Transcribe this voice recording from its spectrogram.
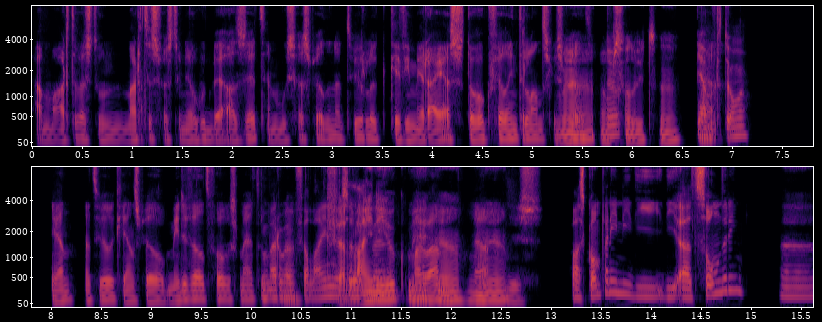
ja, Maarten was toen, Martens was toen heel goed bij AZ en Moussa speelde natuurlijk. Kevin Mirayas, toch ook veel interlands gespeeld. Ja, absoluut. Ja. Jan Ja. Vertongen, Jan natuurlijk, Jan speelde op middenveld volgens mij toen. Marwan Fellaini Fellaini ook mee. Marwan, ja, ja, ja, ja. Dus, Was Company niet die, die uitzondering? Eh,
